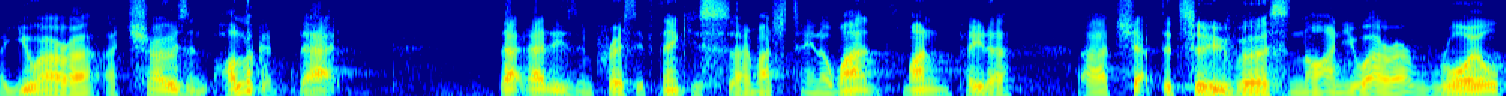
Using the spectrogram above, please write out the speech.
Uh, you are a, a, chosen. Oh, look at that. That, that is impressive. Thank you so much, Tina. 1, 1 Peter uh, chapter 2, verse 9. You are a royal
